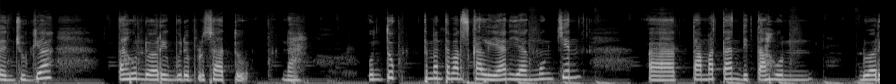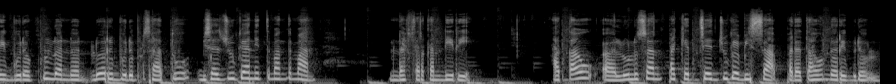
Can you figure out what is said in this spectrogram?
dan juga tahun 2021. Nah, untuk teman-teman sekalian yang mungkin uh, tamatan di tahun 2020 dan 2021 bisa juga nih teman-teman mendaftarkan diri atau uh, lulusan paket C juga bisa pada tahun 2022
